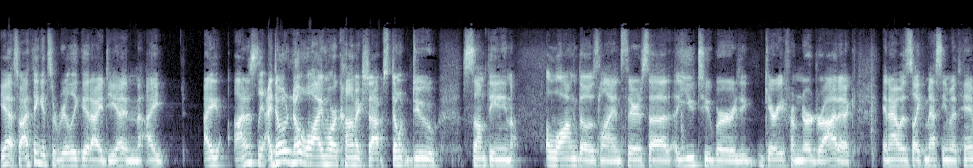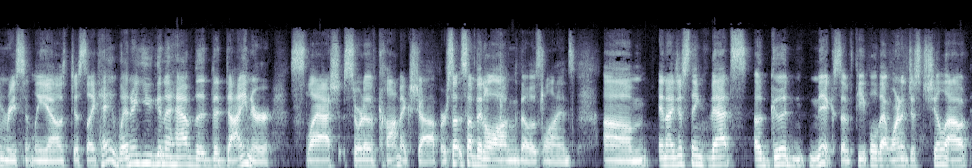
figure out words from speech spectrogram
Yeah, so I think it's a really good idea, and I, I honestly, I don't know why more comic shops don't do something along those lines. There's a, a, YouTuber, Gary from Nerdrotic, and I was like messing with him recently. I was just like, "Hey, when are you gonna have the the diner slash sort of comic shop or so, something along those lines?" Um, and I just think that's a good mix of people that want to just chill out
